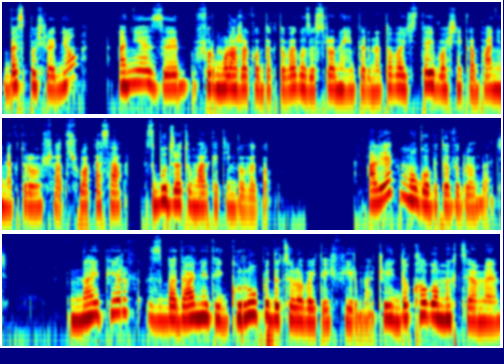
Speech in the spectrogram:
bezpośrednio, a nie z formularza kontaktowego ze strony internetowej, z tej właśnie kampanii, na którą szła kasa z budżetu marketingowego. Ale jak mogłoby to wyglądać? Najpierw zbadanie tej grupy docelowej tej firmy, czyli do kogo my chcemy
